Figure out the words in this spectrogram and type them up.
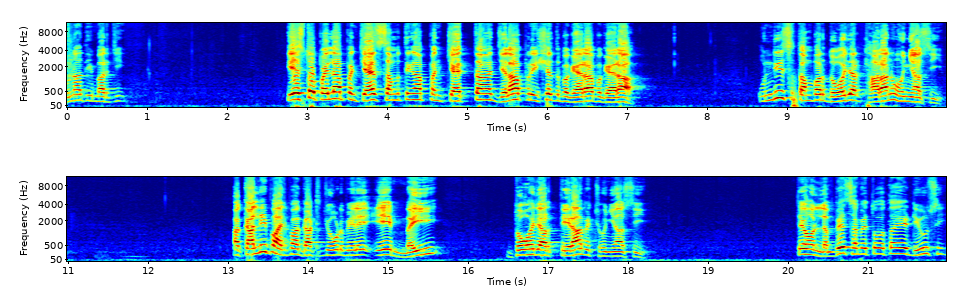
ਉਹਨਾਂ ਦੀ ਮਰਜ਼ੀ। ਇਸ ਤੋਂ ਪਹਿਲਾਂ ਪੰਚਾਇਤ ਸਮਿਤੀਆਂ, ਪੰਚਾਇਤਾਂ, ਜ਼ਿਲ੍ਹਾ ਪਰਿਸ਼ਦ ਵਗੈਰਾ ਵਗੈਰਾ 19 ਸਤੰਬਰ 2018 ਨੂੰ ਹੋਈਆਂ ਸੀ। ਅਕਾਲੀ ਭਾਜਪਾ ਗੱਠਜੋੜ ਵੇਲੇ ਇਹ ਮਈ 2013 ਵਿੱਚ ਹੋਈਆਂ ਸੀ। ਤੇ ਹੁਣ ਲੰਬੇ ਸਮੇਂ ਤੋਂ ਤਾਂ ਇਹ ਡਿਊ ਸੀ।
